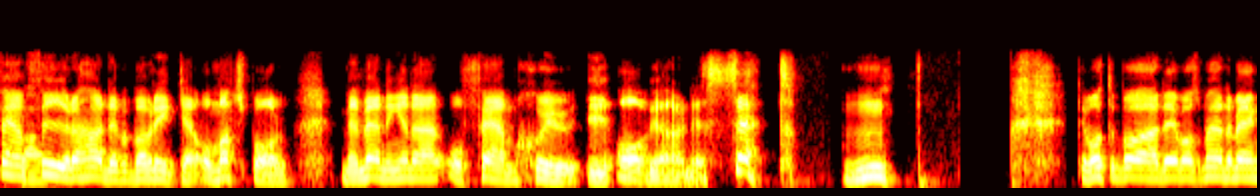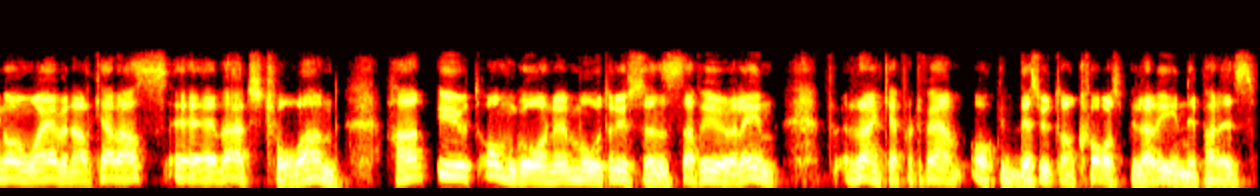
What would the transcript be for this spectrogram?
5-4 hade Wawrinka och matchboll. Men vändningen där och 5-7 i avgörande set. Mm. Det var inte bara det vad som hände med en gång och även Alcaraz, eh, världstvåan. Han ut omgående mot ryssen Safiulin, rankad 45 och dessutom kvalspelare in i Paris.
